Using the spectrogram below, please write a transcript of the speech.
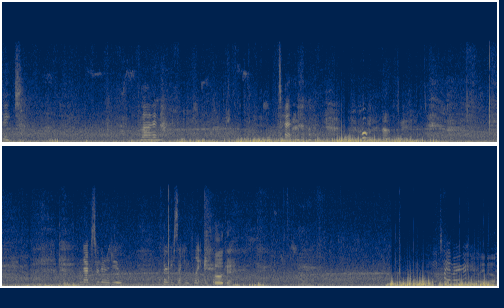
eight, nine, ten. Next, we're going to do a 30 second plank. Okay. Timer. I know.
